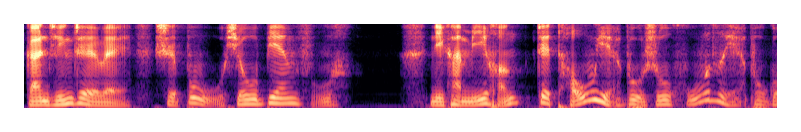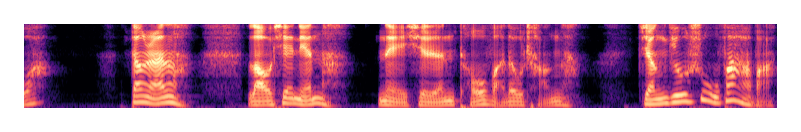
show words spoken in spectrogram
感情这位是不修边幅啊！你看祢衡这头也不梳，胡子也不刮。当然了，老些年呐。那些人头发都长啊，讲究束发吧，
